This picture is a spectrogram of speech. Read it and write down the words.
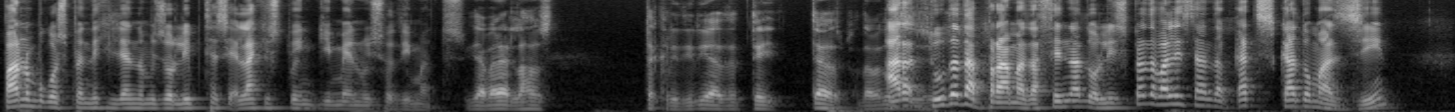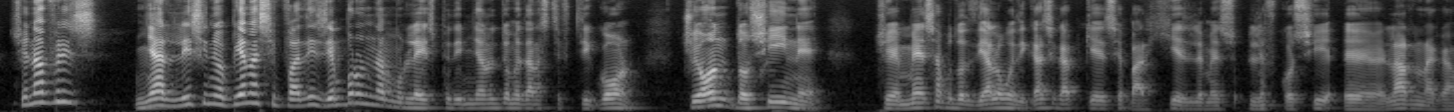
πάνω από 25.000 νομίζω λήπτες ελάχιστου εγκυμένου εισοδήματος. Για μένα λάθος τα κριτήρια. Άρα τούτα τα πράγματα θέλεις να το λύσεις. Πρέπει να τα βάλεις να τα κάτσεις κάτω μαζί και να βρεις μια λύση η οποία να συμβαδίζει. Δεν μπορούν να μου λέει που τη μια το μεταναστευτικό και όντως είναι και μέσα από το διάλογο, ειδικά σε κάποιες επαρχίες, Λευκοσία, ε, Λάρνακα,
